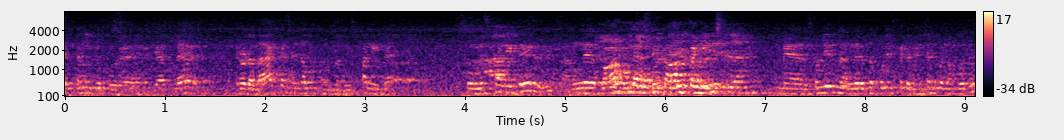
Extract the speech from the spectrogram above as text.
சென்ட்ரலுக்கு போகிற கேப்பில் என்னோட பேக்கை சென்ட் கொஞ்சம் மிஸ் பண்ணிட்டேன். ஸோ மிஸ் பண்ணிவிட்டு அங்கே பார்க்கில் கால் பண்ணி சொல்லியிருந்தேன். அங்கே இருந்த போலீஸ் கிட்ட மென்ஷன் பண்ணும்போது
